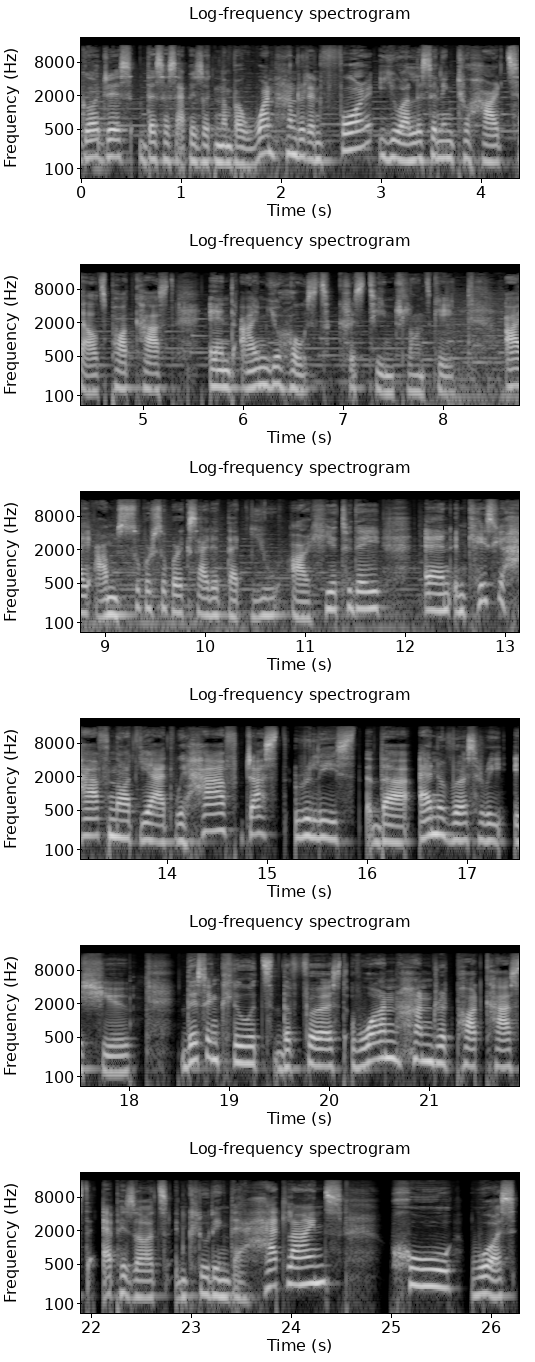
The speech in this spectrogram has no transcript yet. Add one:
gorgeous. This is episode number 104. You are listening to Heart Sells Podcast, and I'm your host, Christine Schlonski. I am super, super excited that you are here today. And in case you have not yet, we have just released the anniversary issue. This includes the first 100 podcast episodes, including the headlines, who was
